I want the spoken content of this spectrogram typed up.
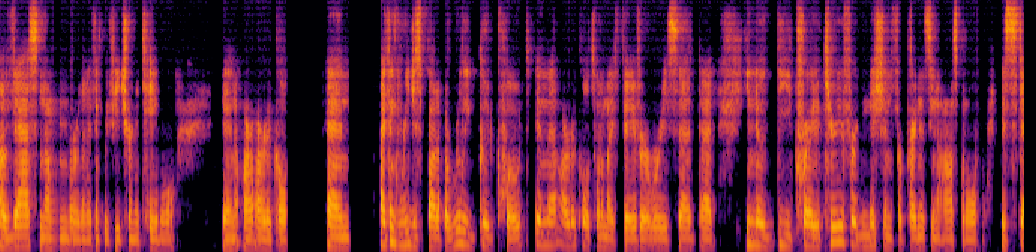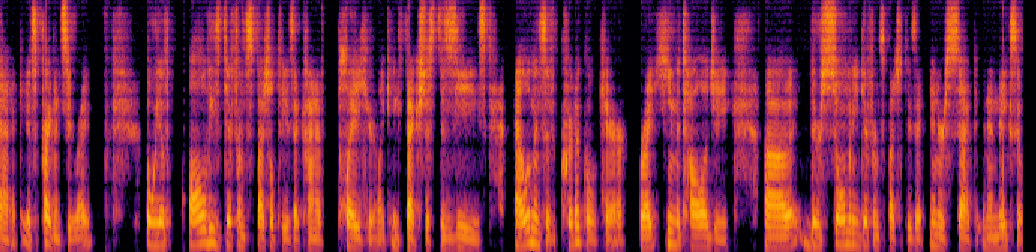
a vast number that I think we feature in a table in our article. And I think Regis brought up a really good quote in that article. It's one of my favorite, where he said that, you know, the criteria for admission for pregnancy in a hospital is static. It's pregnancy, right? But we have all these different specialties that kind of play here, like infectious disease, elements of critical care, right? Hematology. Uh, there's so many different specialties that intersect, and it makes it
